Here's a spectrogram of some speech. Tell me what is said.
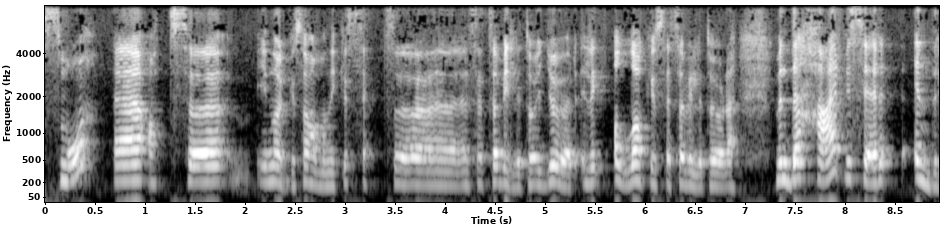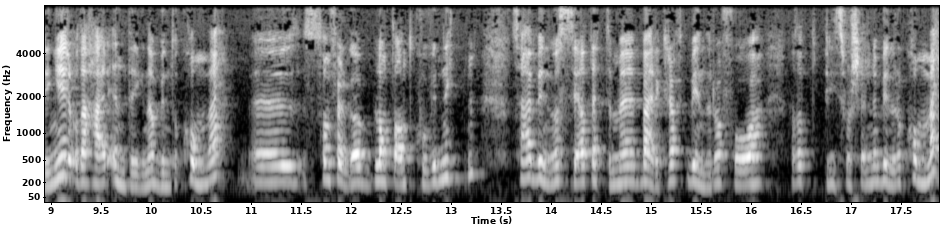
små eh, at i Norge så har man ikke sett, sett, seg villig til å gjøre Eller alle har ikke sett seg villig til å gjøre det. Men det er her vi ser endringer, og det er her endringene har begynt å komme. Som følge av bl.a. covid-19. Så her begynner vi å se at dette med bærekraft begynner å få altså at prisforskjellene begynner å komme.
